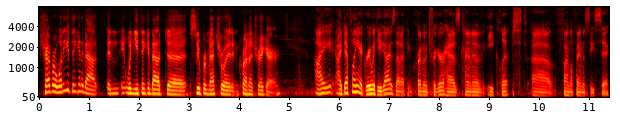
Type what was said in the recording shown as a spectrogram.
Trevor, what are you thinking about in, when you think about uh, Super Metroid and Chrono Trigger? I, I definitely agree with you guys that I think Chrono Trigger has kind of eclipsed uh, Final Fantasy VI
